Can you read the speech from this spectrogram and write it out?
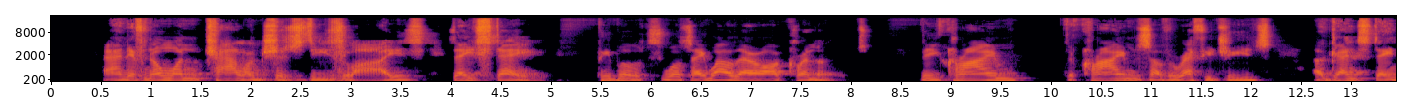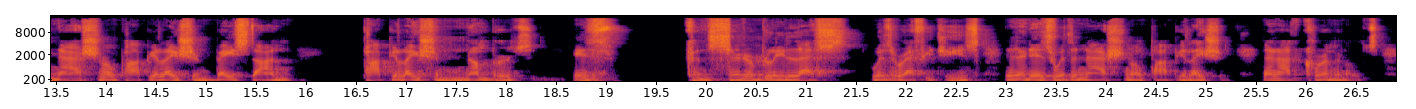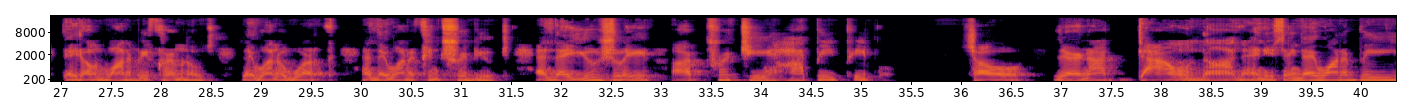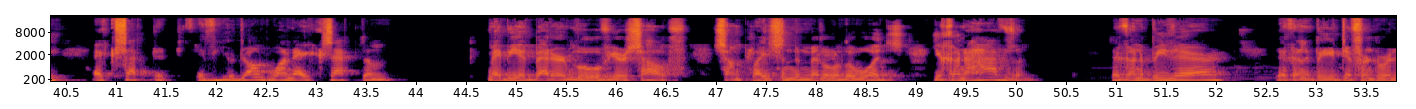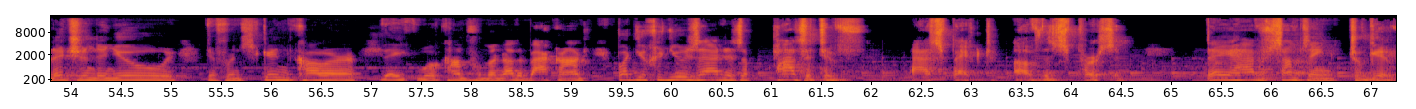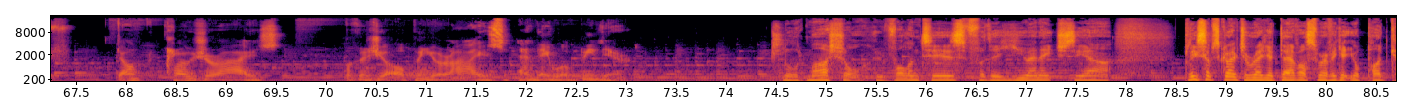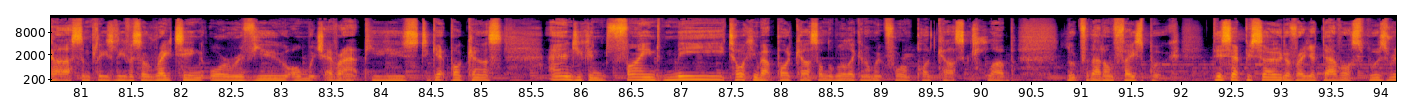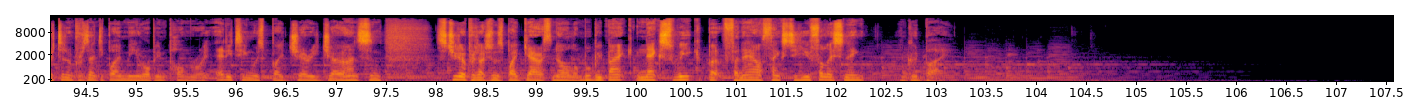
And if no one challenges these lies, they stay. People will say, well, they're all criminals. The crime, the crimes of refugees against a national population based on population numbers is considerably less with refugees than it is with the national population. They're not criminals. They don't want to be criminals. They want to work and they want to contribute. And they usually are pretty happy people. So they're not down on anything. They want to be accepted. If you don't want to accept them, maybe you'd better move yourself someplace in the middle of the woods. You're going to have them. They're going to be there. They're going to be different religion than you, different skin color. They will come from another background, but you could use that as a positive aspect of this person. They have something to give. Don't close your eyes because you open your eyes and they will be there. Claude Marshall, who volunteers for the UNHCR. Please subscribe to Radio Davos wherever you get your podcasts, and please leave us a rating or a review on whichever app you use to get podcasts. And you can find me talking about podcasts on the World Economic Forum Podcast Club. Look for that on Facebook. This episode of Radio Davos was written and presented by me, Robin Pomeroy. Editing was by Jere Johansson. Studio production was by Gareth Nolan. We'll be back next week, but for now, thanks to you for listening, and goodbye.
